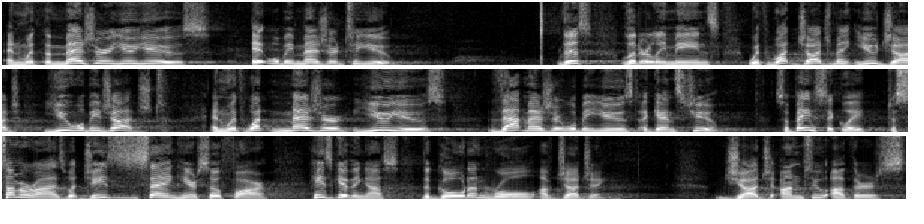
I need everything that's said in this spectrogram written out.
and with the measure you use, it will be measured to you. This literally means with what judgment you judge, you will be judged. And with what measure you use, that measure will be used against you. So basically, to summarize what Jesus is saying here so far, he's giving us the golden rule of judging judge unto others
